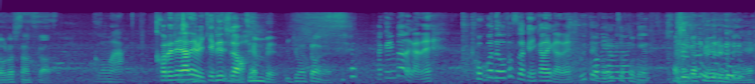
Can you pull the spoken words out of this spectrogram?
ら下ろしたんですか？5万これでやればいけるでしょ。全部いきましょうね。100人パーだからね。ここで落とすわけにいかないからね。打てば打つほど金が増えるんでね。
